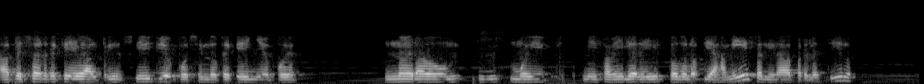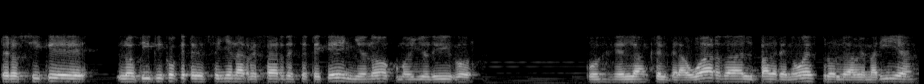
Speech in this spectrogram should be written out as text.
A pesar de que al principio, pues siendo pequeño, pues no era muy mi familia de ir todos los días a misa ni nada por el estilo, pero sí que lo típico que te enseñan a rezar desde pequeño, ¿no? Como yo digo, pues el ángel de la guarda, el Padre Nuestro, el Ave María,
